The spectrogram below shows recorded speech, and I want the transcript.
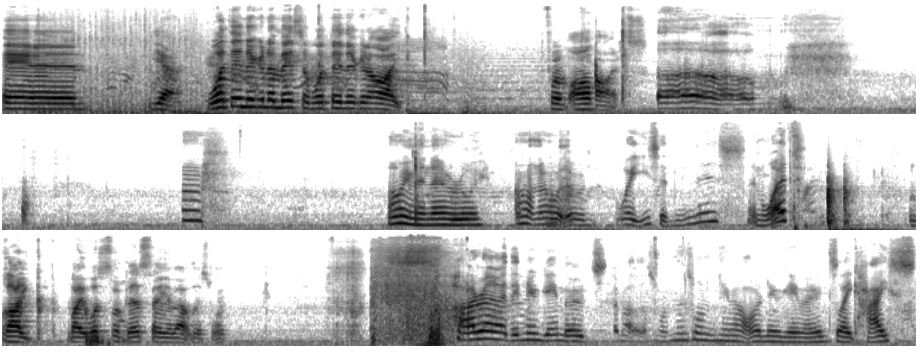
And yeah, one thing they're gonna miss and one thing they're gonna like from all gods. Um. I don't even know really. I don't know what they would. Wait, you said this and what? Like, like, what's the best thing about this one? I really like the new game modes about this one. This one came out with new game modes, like heist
